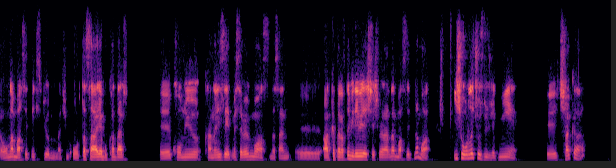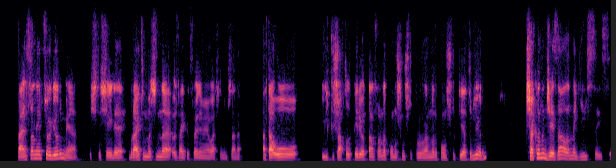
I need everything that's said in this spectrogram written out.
Ondan bahsetmek istiyordum ben. Şimdi orta sahaya bu kadar e, konuyu kanalize etme sebebi bu aslında. Sen e, arka tarafta birebir eşleşmelerden bahsettin ama iş orada çözülecek. Niye? E, Çaka ben sana hep söylüyorum ya işte şeyde Brighton maçında özellikle söylemeye başladım sana. Hatta o ilk üç haftalık periyottan sonra da konuşmuştuk. Programda da konuştuk diye hatırlıyorum. Çaka'nın ceza alanına giriş sayısı.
